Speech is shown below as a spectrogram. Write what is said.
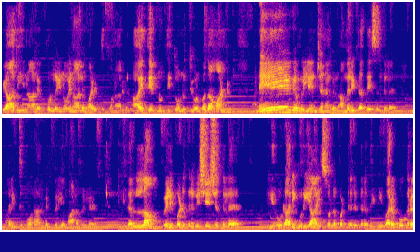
வியாதியினாலே கொள்ளை நோயினாலே மடித்து போனார்கள். ஆயிரத்தி எட்நூத்தி தொண்ணூத்தி ஒன்பதாம் ஆண்டு அநேக மில்லியன் ஜனங்கள் அமெரிக்கா தேசத்துல மறித்து போனார்கள் பிரியமானவர்களே. இதெல்லாம் வெளிப்படுத்தின விசேஷத்துல ஒரு அறிகுறியாய் சொல்லப்பட்டு இருக்கிறது இனி வரப்போகிற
